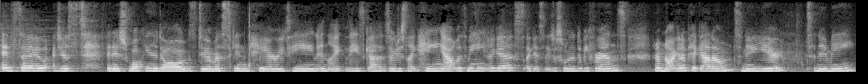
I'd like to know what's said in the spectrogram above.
And so I just finished walking the dogs, doing my skincare routine, and like these guys are just like hanging out with me, I guess. I guess they just wanted to be friends. And I'm not gonna pick at them. It's a new year, it's a new me.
